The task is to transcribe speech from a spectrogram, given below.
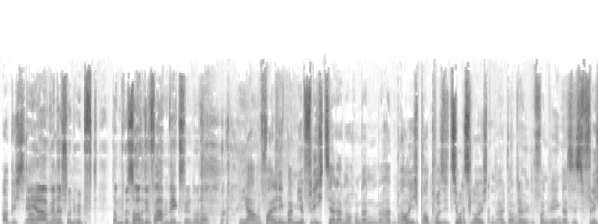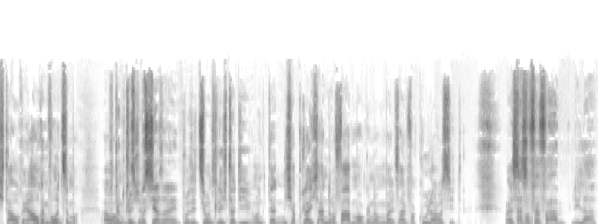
habe ich Ja, ja wenn er schon hüpft, dann muss er auch die Farben wechseln, oder? ja und vor allen Dingen bei mir fliegt's ja dann noch und dann brauche ich brauch Positionsleuchten, Alter, weil von wegen das ist Pflicht auch auch im Wohnzimmer. Stimmt, das muss ja sein. Positionslichter, die und dann ich habe gleich andere Farben auch genommen, weil es einfach cooler aussieht. Was Weißt hast du du, für Farben? Lila.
